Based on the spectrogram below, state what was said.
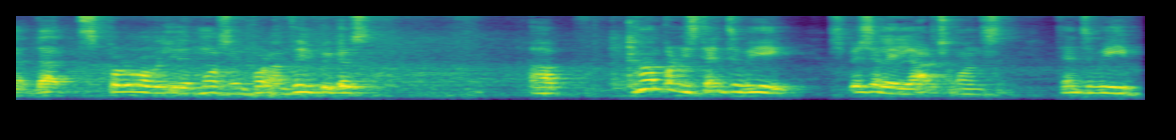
That, that's probably the most important thing because uh, companies tend to be, especially large ones, tend to be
